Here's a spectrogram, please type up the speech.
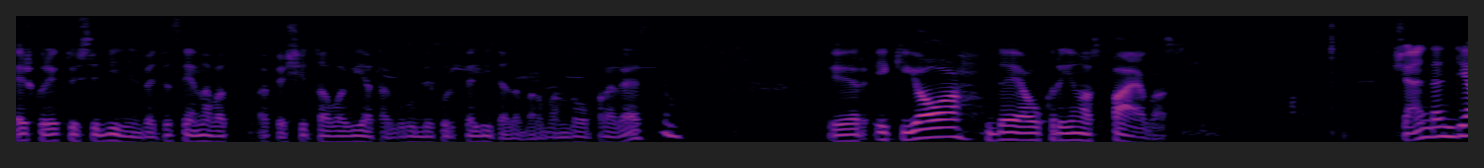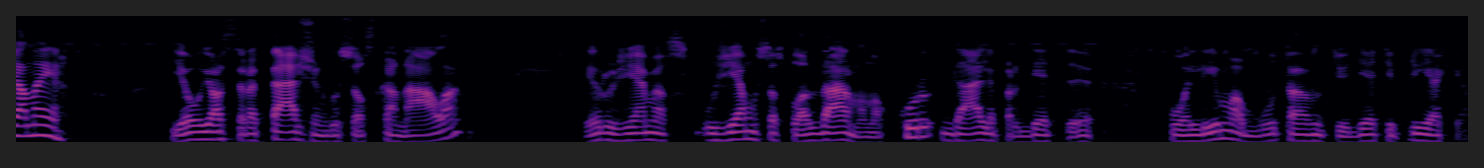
aišku, reiktų įsididinti, bet jis eina vat, apie šitą vietą, grubiai, kur pelytę dabar bandau pravesti. Ir iki jo dėjo Ukrainos pajėgos. Šiandien dienai jau jos yra peržengusios kanalą ir užėmės, užėmusios plasdarmą, nuo kur gali pradėti puolimą būtent judėti priekį.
